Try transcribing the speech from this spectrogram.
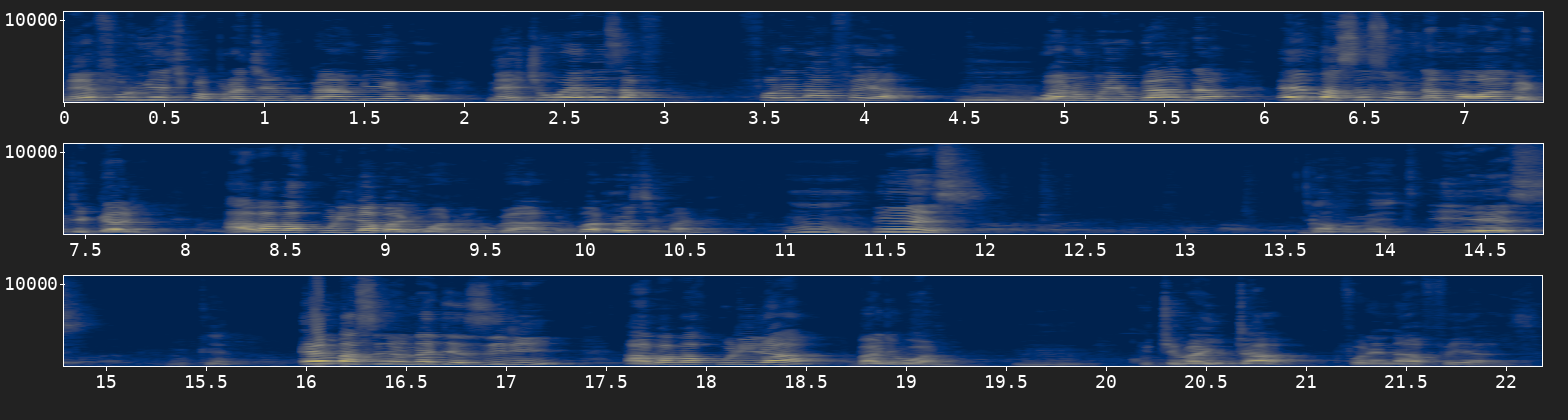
nefulumya ekipapula kyenkugambyeko n'ekiweereza f- foreign affair wano mu uganda embase zonna mu mawanga gye gali ababakulira bali wano uganda. Badde okimanyi? Yes. Government. Yes. Okay. Embasi yonna gye ziri ababakulira bali wano. Ku kye bayita foreign affairs.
